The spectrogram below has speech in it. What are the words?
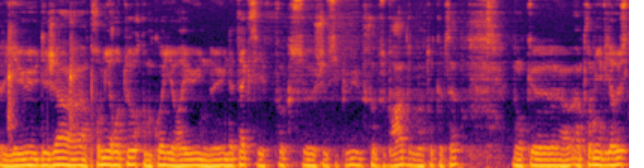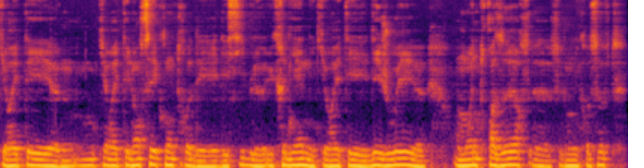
il y a eu déjà un premier retour comme quoi il y aurait eu une, une attaque, c'est Fox, je sais plus, Fox Brad ou un truc comme ça, donc euh, un premier virus qui aurait été euh, qui aurait été lancé contre des, cibles ukrainiennes et qui aurait été déjoué euh, en moins de 3 heures selon Microsoft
